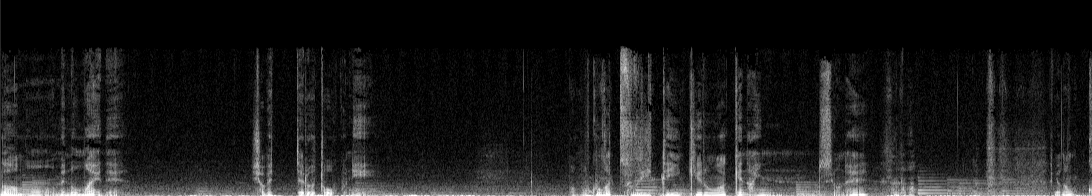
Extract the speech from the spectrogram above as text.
うな。がもう目の前で喋ってるトークにあ僕がついていけるわけないんですよね。いやなんか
